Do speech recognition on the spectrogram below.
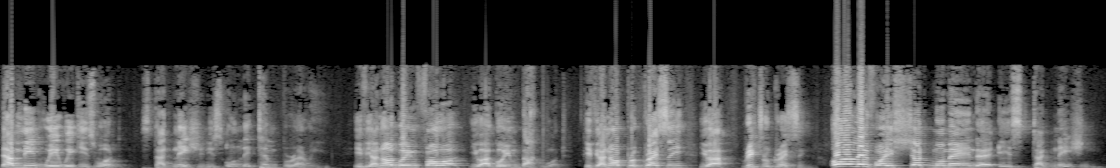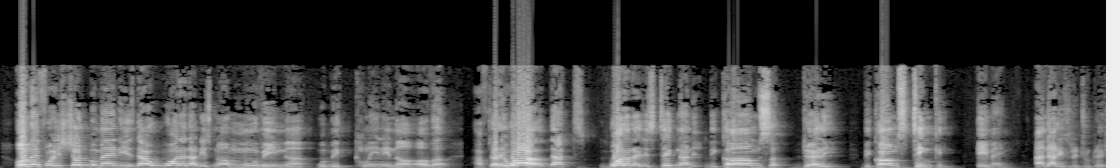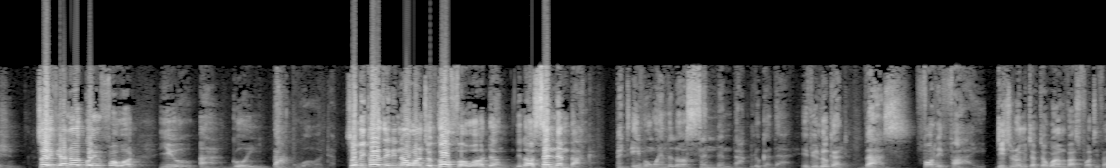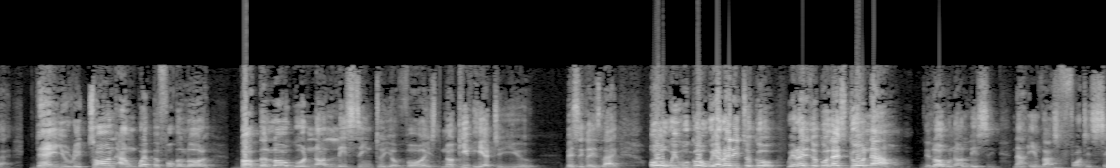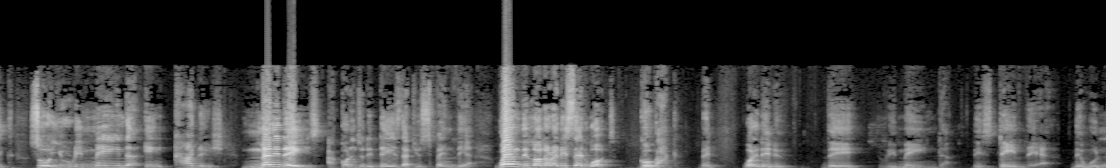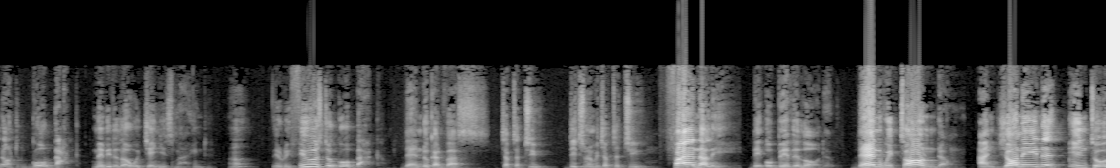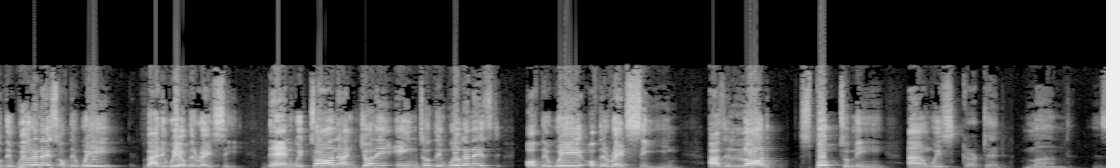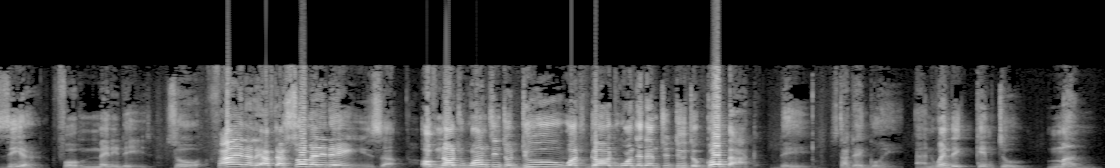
That midway, which is what? Stagnation, is only temporary. If you are not going forward, you are going backward. If you are not progressing, you are retrogressing. Only for a short moment is stagnation. Only for a short moment is that water that is not moving uh, will be clean enough. After a while, that water that is stagnant becomes dirty, becomes stinking. Amen. And that is retrogression. So if you are not going forward, you are going backward. So because they did not want to go forward, the Lord sent them back. But even when the Lord sent them back, look at that. If you look at verse 45, Deuteronomy chapter 1, verse 45. Then you returned and wept before the Lord, but the Lord would not listen to your voice, nor give ear to you. Basically, it's like, oh, we will go. We are ready to go. We are ready to go. Let's go now. The Lord will not listen. Now, in verse 46, so you remained in Kadesh many days, according to the days that you spent there. When the Lord already said, What? Go back. But what did they do? They remained, they stayed there. They will not go back. Maybe the Lord will change his mind. Huh? They refuse to go back. Then look at verse chapter 2, Deuteronomy chapter 2. Finally, they obeyed the Lord. Then we turned and journeyed into the wilderness of the way by the way of the Red Sea. Then we turned and journeyed into the wilderness of the way of the Red Sea as the Lord spoke to me, and we skirted Mount Seir for many days. So finally, after so many days of not wanting to do what God wanted them to do, to go back, they started going. And when they came to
